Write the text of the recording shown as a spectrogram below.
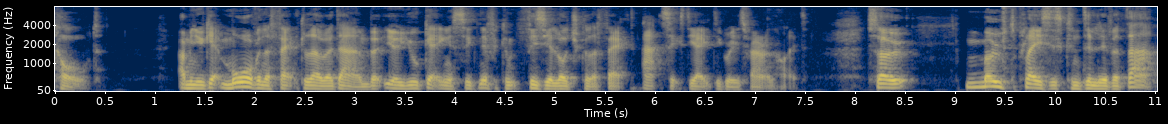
cold. I mean, you get more of an effect lower down, but you know, you're getting a significant physiological effect at 68 degrees Fahrenheit. So most places can deliver that,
